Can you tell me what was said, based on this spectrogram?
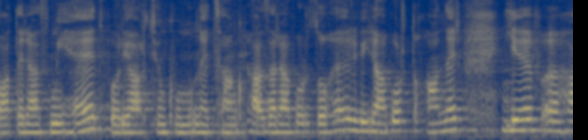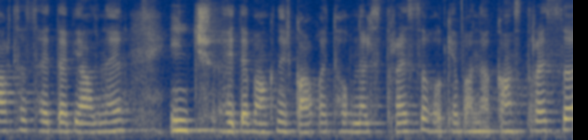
պատերազմի հետ, որի արդյունքում ունեցանք հազարավոր զոհեր, վիրավոր տղաներ եւ հարցս հետեւյալն է, ինչ հետևանքներ կարող է թողնել ստրեսը, հոգեբանական ստրեսը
